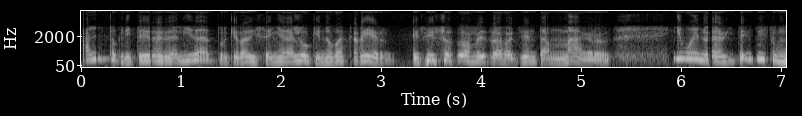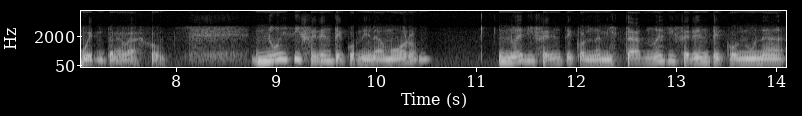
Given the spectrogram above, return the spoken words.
alto criterio de realidad porque va a diseñar algo que no va a caber en esos 2,80 metros magros. Y bueno, el arquitecto hizo un buen trabajo. No es diferente con el amor, no es diferente con la amistad, no es diferente con una,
